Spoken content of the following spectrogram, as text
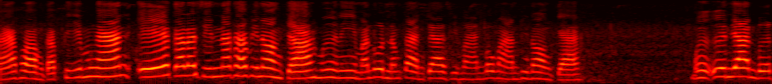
มาพร้อมกับทีมงานเอกาลสินนะคะ พี่น้องจ้ามื่อนี้มารุ่นน้ำกันจ้าสิมานประมาณพี่น้องจ้ามืออื่นย่านเบิด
